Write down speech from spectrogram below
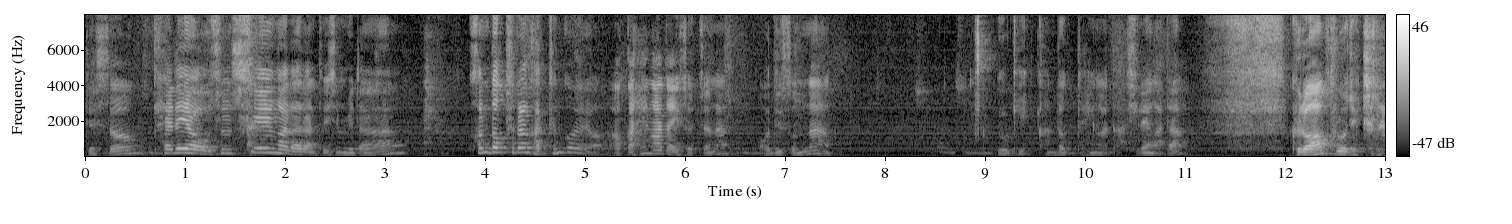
됐어? 캐리 아웃은 수행하다란 뜻입니다. 컨덕트랑 같은 거예요. 아까 행하다 있었잖아. 어디 있었나? 여기 컨덕트 행하다, 실행하다. 그러한 프로젝트를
